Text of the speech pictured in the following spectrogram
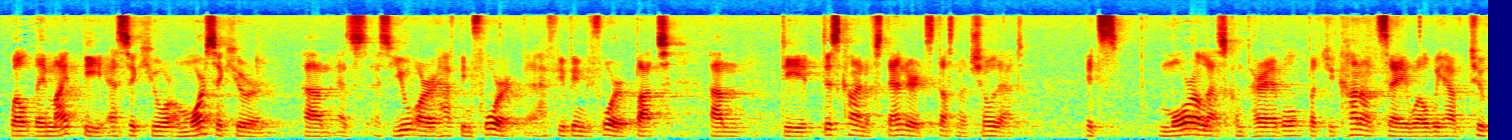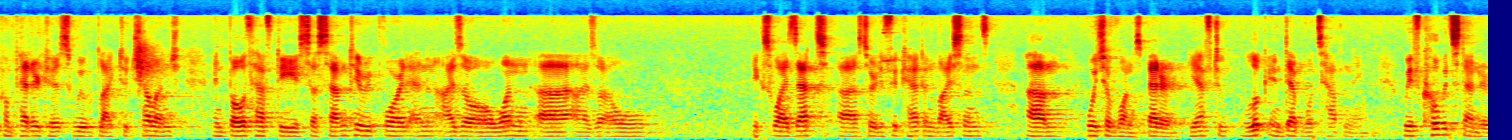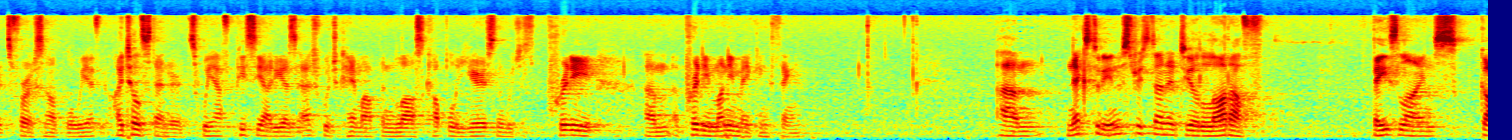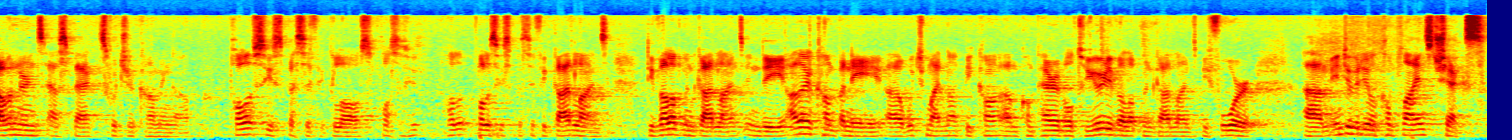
well, they might be as secure or more secure um, as, as you or have been for, have you been before, but um, the, this kind of standards does not show that. It's more or less comparable, but you cannot say, well, we have two competitors we would like to challenge, and both have the ISA 70 report and an ISO 01, uh, ISO XYZ uh, certificate and license. Um, which of one is better? You have to look in depth what's happening. We have COBIT standards, for example. We have ITIL standards. We have PCI DSS, which came up in the last couple of years and which is pretty, um, a pretty money-making thing. Um, next to the industry standards, you have a lot of baselines, governance aspects which are coming up, policy-specific laws, policy-specific guidelines, development guidelines in the other company, uh, which might not be com um, comparable to your development guidelines before, um, individual compliance checks,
